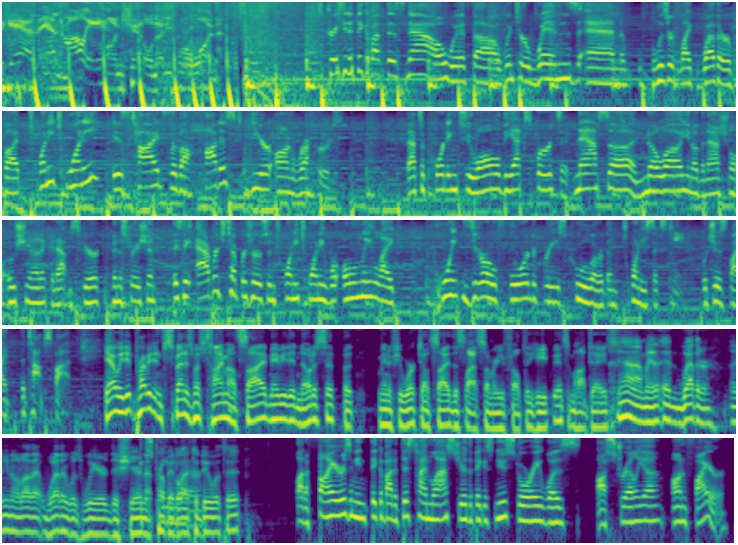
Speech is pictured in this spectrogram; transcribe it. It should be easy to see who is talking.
Speaker 1: With Big Party began and Molly.
Speaker 2: on channel 94.1.
Speaker 3: It's crazy to think about this now with uh, winter winds and blizzard like weather, but 2020 is tied for the hottest year on record. That's according to all the experts at NASA and NOAA, you know, the National Oceanic and Atmospheric Administration. They say average temperatures in 2020 were only like 0.04 degrees cooler than 2016, which is like the top spot.
Speaker 4: Yeah, we did, probably didn't spend as much time outside. Maybe you didn't notice it, but I mean, if you worked outside this last summer, you felt the heat. We had some hot days.
Speaker 5: Yeah, I mean, and weather. uh, You know, a lot of that weather was weird this year, and that
Speaker 3: Extreme
Speaker 5: probably had a lot to do with it.
Speaker 3: a lot of fires. I mean, think about it. This time last year, the biggest news story was Australia on fire.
